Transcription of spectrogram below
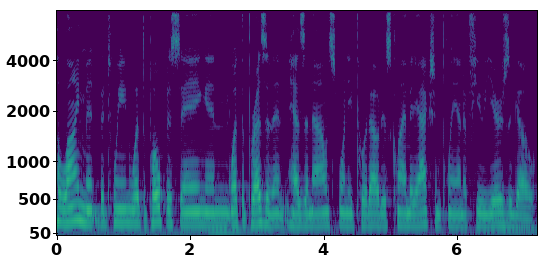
alignment between what the Pope is saying and what the President has announced when he put out his climate action plan a few years ago.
